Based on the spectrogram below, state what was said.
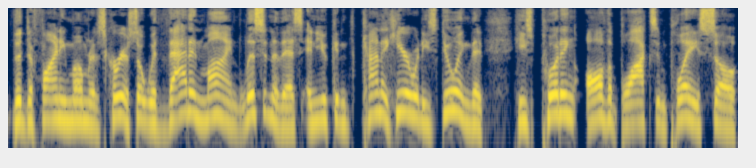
the defining moment of his career. So with that in mind, listen to this and you can kind of hear what he's doing that he's putting all the blocks in place. So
